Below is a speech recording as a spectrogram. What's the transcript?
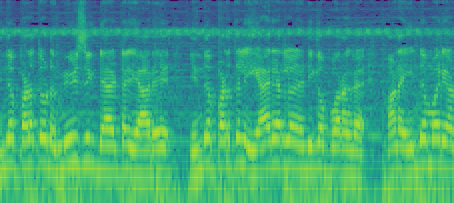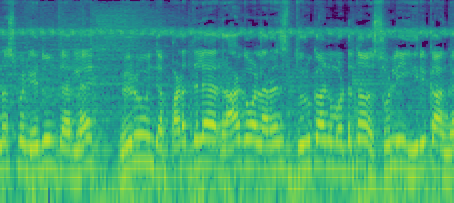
இந்த படத்தோட மியூசிக் டைரக்டர் யார்? இந்த படத்தில் யார் யாரெல்லாம் நடிக்க போகிறாங்க ஆனால் இந்த மாதிரி அனௌன்ஸ்மெண்ட் எதுவும் தரல. வெறும் இந்த படத்தில் ராகவ லாரன்ஸ் துர்கான்னு மட்டும் தான் சொல்லி இருக்காங்க.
